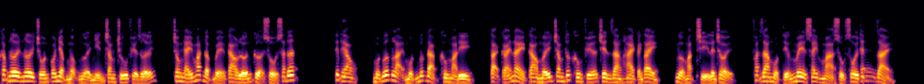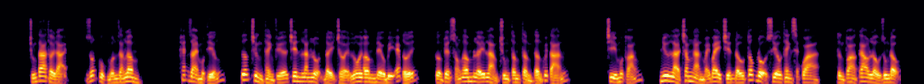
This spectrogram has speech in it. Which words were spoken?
khắp nơi nơi trốn có nhập mộng người nhìn chăm chú phía dưới, trong nháy mắt đập bể cao lớn cửa sổ sát đất. Tiếp theo, một bước lại một bước đạp không mà đi, tại cái này cao mấy trăm thước không phía trên giang hai cánh tay, ngửa mặt chỉ lên trời, phát ra một tiếng mê say mà sụp sôi thét dài. Chúng ta thời đại, rốt cục muốn giáng lâm. Hét dài một tiếng, ước chừng thành phía trên lăn lộn đầy trời lôi âm đều bị ép tới, cường tuyệt sóng âm lấy làm trung tâm tầng tầng quyết tán. Chỉ một thoáng, như là trăm ngàn máy bay chiến đấu tốc độ siêu thanh xẹt qua, từng tòa cao lầu rung động,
